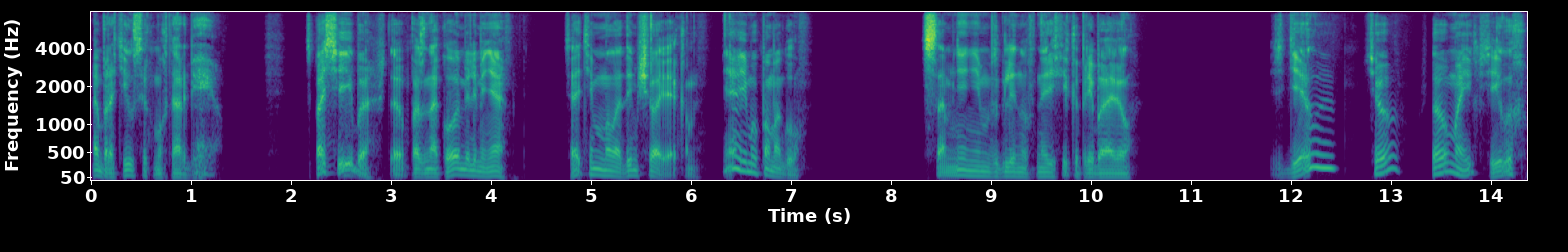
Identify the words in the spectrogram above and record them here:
обратился к Мухтарбею. «Спасибо, что познакомили меня с этим молодым человеком. Я ему помогу». С сомнением взглянув на Рефика, прибавил. «Сделаю все, что в моих силах.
